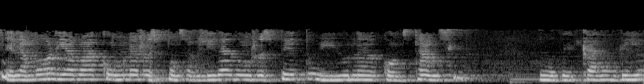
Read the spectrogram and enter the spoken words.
el amor ya va con una responsabilidad, un respeto y una constancia de cada día.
